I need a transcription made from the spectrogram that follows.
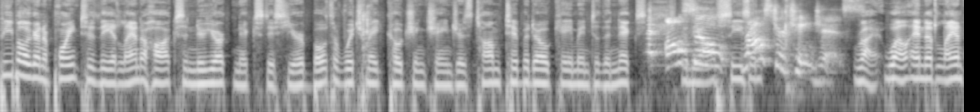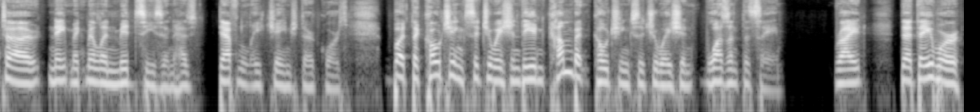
people are going to point to the Atlanta Hawks and New York Knicks this year, both of which made coaching changes. Tom Thibodeau came into the Knicks But in the also offseason. roster changes. Right. Well, and Atlanta, Nate McMillan midseason has definitely changed their course. But the coaching situation, the incumbent coaching situation wasn't the same. Right? That they were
